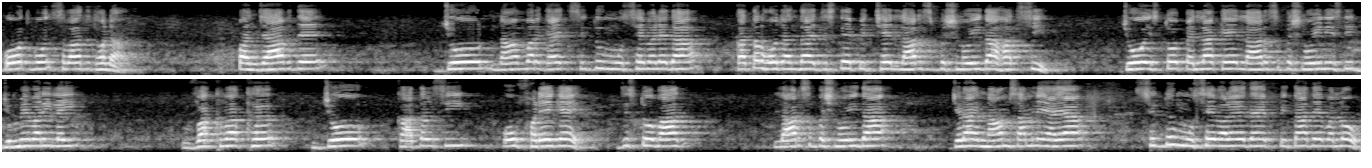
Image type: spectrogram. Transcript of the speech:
ਬਹੁਤ ਬਹੁਤ ਸਵਾਗਤ ਤੁਹਾਡਾ। ਪੰਜਾਬ ਦੇ ਜੋ ਨਾਮਵਰ ਗਾਇਕ ਸਿੱਧੂ ਮੂਸੇਵਾਲੇ ਦਾ ਕਤਲ ਹੋ ਜਾਂਦਾ ਹੈ, ਜਿਸ ਦੇ ਪਿੱਛੇ ਲਾਰਸ ਬਿਸ਼ਨੋਈ ਦਾ ਹੱਥ ਸੀ, ਜੋ ਇਸ ਤੋਂ ਪਹਿਲਾਂ ਕਿ ਲਾਰਸ ਬਿਸ਼ਨੋਈ ਨੇ ਇਸ ਦੀ ਜ਼ਿੰਮੇਵਾਰੀ ਲਈ ਵੱਖ-ਵੱਖ ਜੋ ਕਾਤਲ ਸੀ, ਉਹ ਫੜੇ ਗਏ, ਜਿਸ ਤੋਂ ਬਾਅਦ ਲਾਰਸ ਬਿਸ਼ਨੋਈ ਦਾ ਜਿਹੜਾ ਨਾਮ ਸਾਹਮਣੇ ਆਇਆ, ਸਿੱਧੂ ਮੂਸੇਵਾਲੇ ਦੇ ਪਿਤਾ ਦੇ ਵੱਲੋਂ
